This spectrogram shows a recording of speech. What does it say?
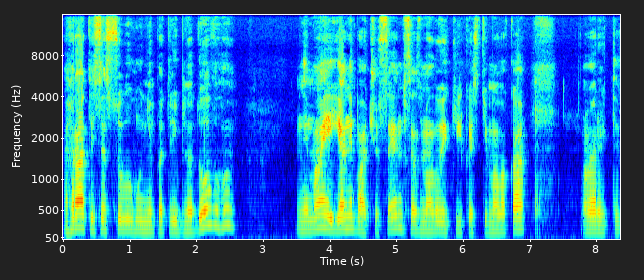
Гратися з сулугуні потрібно довго. Немає, я не бачу сенсу з малої кількості молока варити.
